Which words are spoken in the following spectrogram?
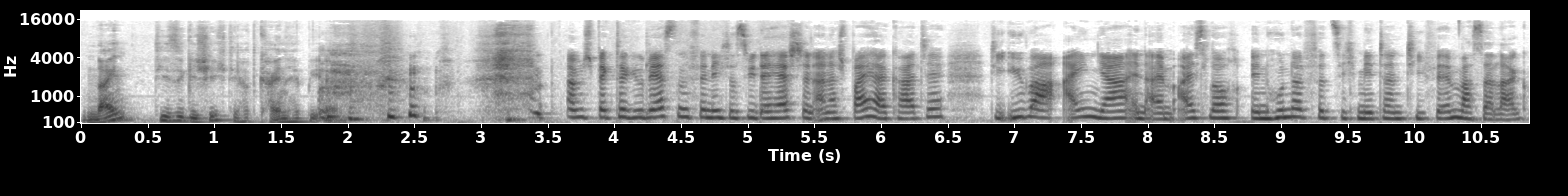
Nein, diese Geschichte hat kein Happy End. Am spektakulärsten finde ich das Wiederherstellen einer Speicherkarte, die über ein Jahr in einem Eisloch in 140 Metern Tiefe im Wasser lag.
